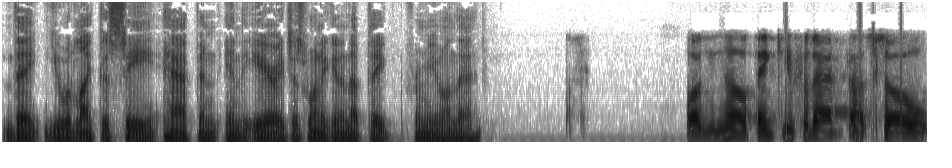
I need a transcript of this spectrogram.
that you would like to see happen in the area. I Just want to get an update from you on that. Well, no, thank you for that. Uh, so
